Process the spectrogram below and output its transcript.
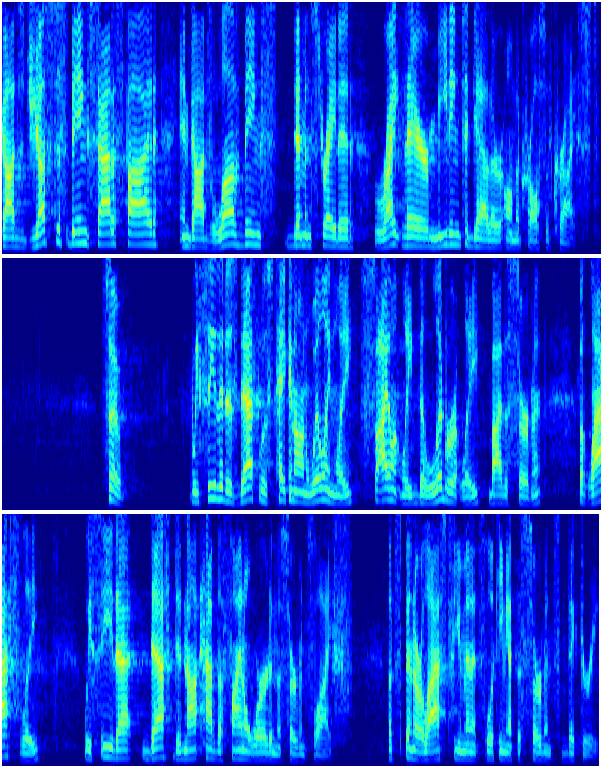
God's justice being satisfied and God's love being demonstrated right there, meeting together on the cross of Christ. So, we see that his death was taken on willingly, silently, deliberately by the servant. But lastly, we see that death did not have the final word in the servant's life. Let's spend our last few minutes looking at the servant's victory.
